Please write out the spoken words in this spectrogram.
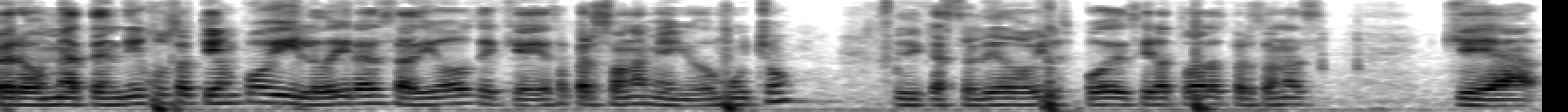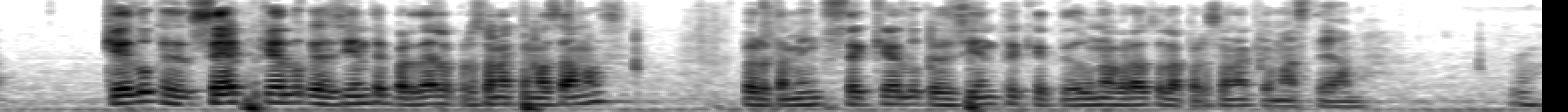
Pero me atendí justo a tiempo y le doy gracias a Dios de que esa persona me ayudó mucho y de que hasta el día de hoy les puedo decir a todas las personas que a, qué es lo que sé qué es lo que se siente perder a la persona que más amas, pero también sé qué es lo que se siente que te da un abrazo a la persona que más te ama. Ah.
